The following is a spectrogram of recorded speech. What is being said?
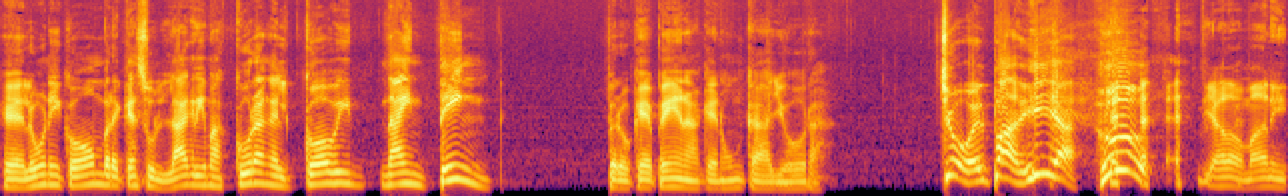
El único hombre que sus lágrimas curan el COVID-19. Pero qué pena que nunca llora. Joel Padilla. ¡Uh! Diablo, Manny.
